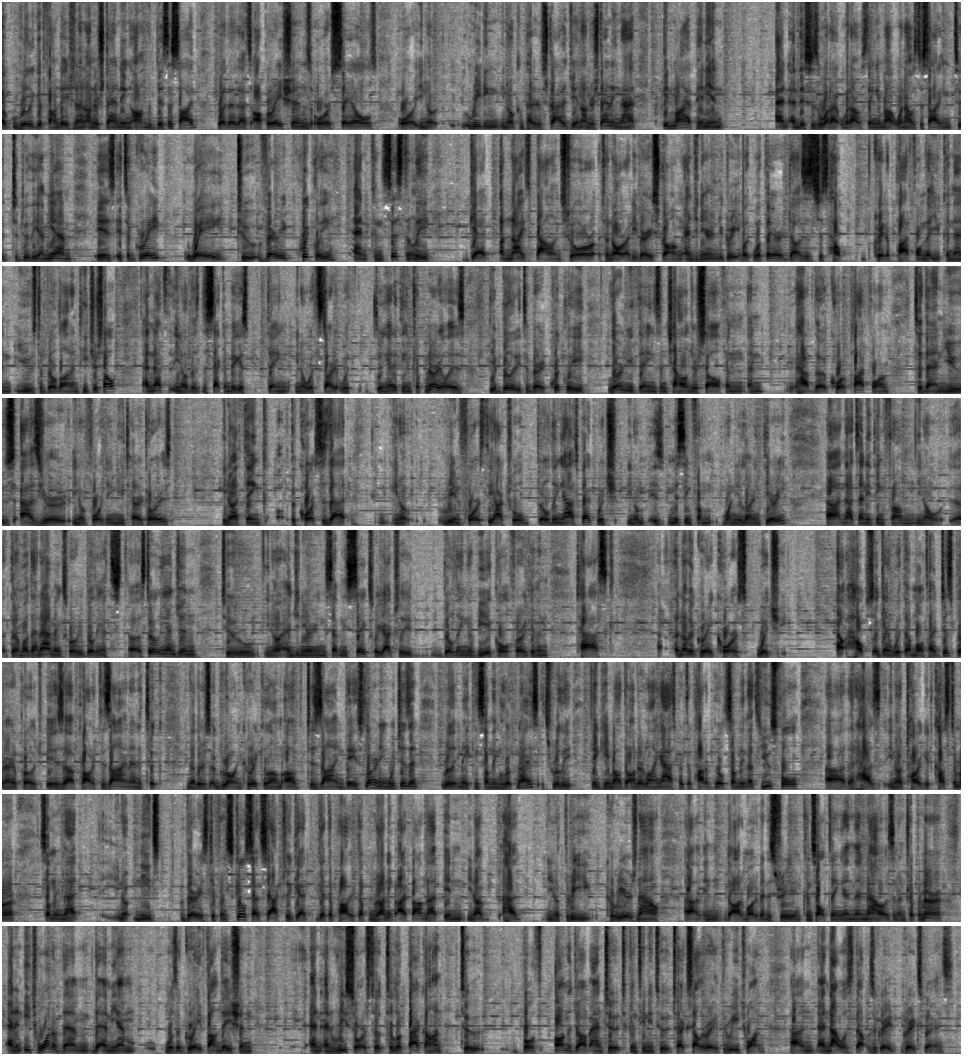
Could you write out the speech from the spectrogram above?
a really good foundation and understanding on the business side, whether that's operations or sales or you know reading you know competitive strategy and understanding that. In my opinion, and, and this is what I, what I was thinking about when I was deciding to, to do the MEM, is it's a great way to very quickly and consistently get a nice balance to, a, to an already very strong engineering degree. What, what Thayer does is just help create a platform that you can then use to build on and teach yourself. And that's you know the, the second biggest thing you know with started with doing anything entrepreneurial is the ability to very quickly learn new things and challenge yourself and, and have the core platform to then use as you're you know forging new territories. You know I think the courses that you know reinforce the actual building aspect, which you know is missing from when you're learning theory. Uh, and that's anything from you know uh, thermodynamics, where we're building a uh, Stirling engine, to you know engineering 76, where you're actually building a vehicle for a given task. Another great course, which helps again with a multidisciplinary approach, is uh, product design, and it took you know there's a growing curriculum of design-based learning, which isn't really making something look nice. It's really thinking about the underlying aspect of how to build something that's useful, uh, that has you know a target customer, something that you know needs various different skill sets to actually get get the project up and running. I found that in you know I've had you know three careers now uh, in the automotive industry and consulting and then now as an entrepreneur and in each one of them the MEM was a great foundation and, and resource to, to look back on to both on the job and to, to continue to, to accelerate through each one uh, and, and that was that was a great great experience.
